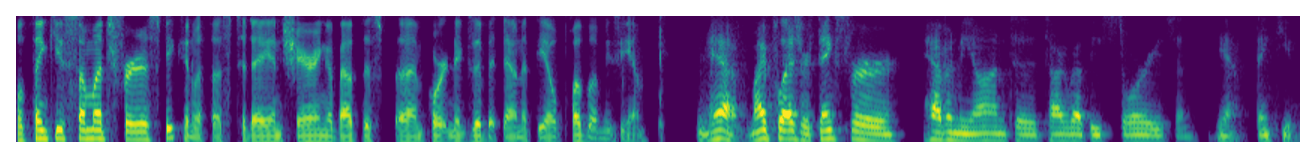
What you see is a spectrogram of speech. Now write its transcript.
Well, thank you so much for speaking with us today and sharing about this uh, important exhibit down at the El Pueblo Museum. Yeah, my pleasure. Thanks for having me on to talk about these stories. And yeah, thank you.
